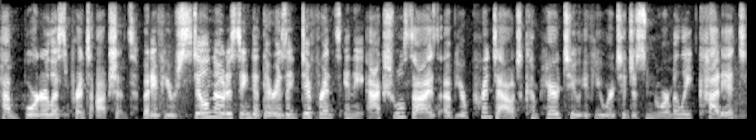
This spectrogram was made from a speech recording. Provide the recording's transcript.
have borderless print options, but if you're still noticing that there is a difference in the actual size of your printout compared to if you were to just normally cut it,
